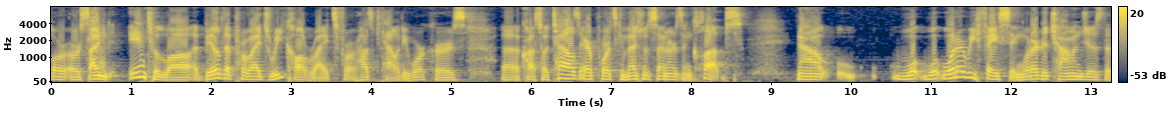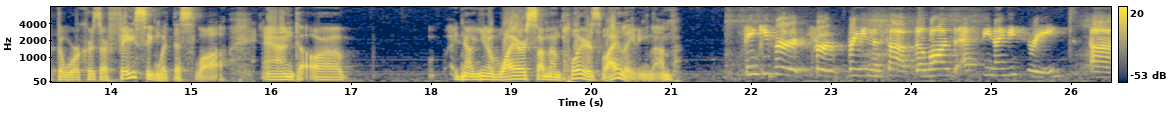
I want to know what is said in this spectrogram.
or, or signed into law a bill that provides recall rights for hospitality workers uh, across hotels, airports, convention centers, and clubs. Now, what, what, what are we facing? What are the challenges that the workers are facing with this law? And uh, now, you know, why are some employers violating them? Thank you for, for bringing this up. The law is SB 93, uh,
